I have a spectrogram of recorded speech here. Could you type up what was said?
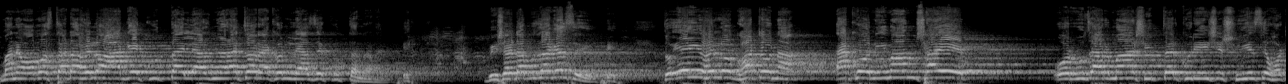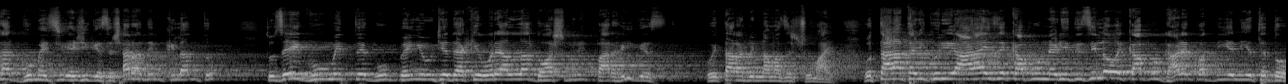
মানে অবস্থাটা হলো আগে কুত্তায় লেজ নাড়াইতো, আর এখন লেজে কুত্তা নাড়ায়। বিষয়টা বোঝা গেছে? তো এই হলো ঘটনা। এখন ইমাম সাহেব, ও রোজার মাস ইফতার করে এসে শুয়েছে, হঠাৎ ঘুমেছি এসে গেছে। সারাদিন ক্লান্ত। তো যেই ঘুমিতে ঘুম ভেঙে উঠে দেখে, ওরে আল্লাহ, দশ মিনিট পার হয়ে গেছে ওই তারাবির নামাজের সময়। ও তাড়াতাড়ি করে আড়াই যে কাপড় নেড়িয়ে দিছিল, ওই কাপড় ঘাড়ের পর দিয়ে নিয়েছে তো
